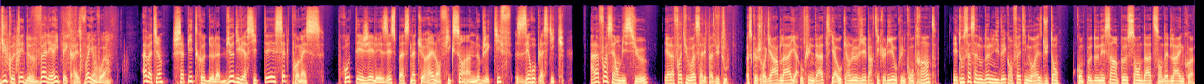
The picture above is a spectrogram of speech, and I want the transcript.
du côté de Valérie Pécresse, voyons voir. Ah bah tiens, chapitre de la biodiversité, cette promesse. Protéger les espaces naturels en fixant un objectif zéro plastique. À la fois c'est ambitieux, et à la fois tu vois ça l'est pas du tout. Parce que je regarde là, il y a aucune date, il y a aucun levier particulier, aucune contrainte, et tout ça ça nous donne l'idée qu'en fait il nous reste du temps, qu'on peut donner ça un peu sans date, sans deadline quoi.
